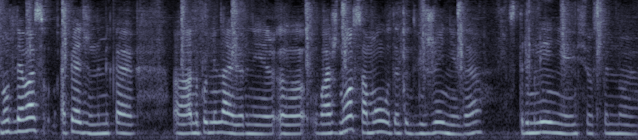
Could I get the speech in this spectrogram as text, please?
Но для вас, опять же, намекаю, э, напоминаю, вернее, э, важно само вот это движение, да, стремление и все остальное.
